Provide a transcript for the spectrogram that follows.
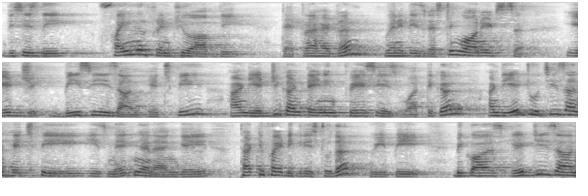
This is the final front view of the tetrahedron when it is resting on its edge. BC is on HP and edge containing face is vertical and the edge which is on HP is making an angle 35 degrees to the VP because edge is on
